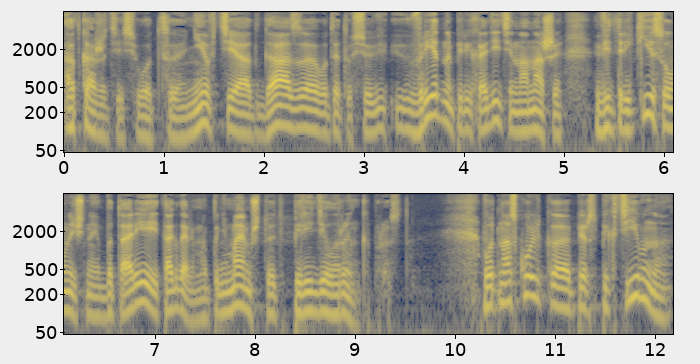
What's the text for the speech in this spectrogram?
откажетесь от нефти, от газа, вот это все вредно, переходите на наши ветряки, солнечные батареи и так далее. Мы понимаем, что это передел рынка просто. Вот насколько перспективно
